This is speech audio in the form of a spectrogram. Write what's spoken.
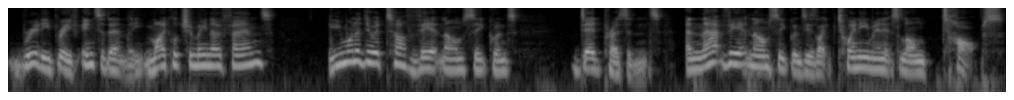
really brief. Incidentally, Michael Cimino fans, you want to do a tough Vietnam sequence, Dead Presidents, and that Vietnam sequence is like twenty minutes long tops.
